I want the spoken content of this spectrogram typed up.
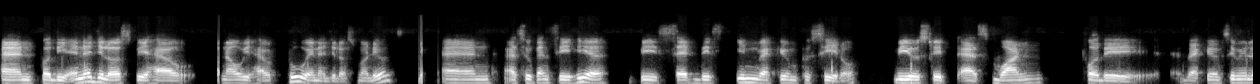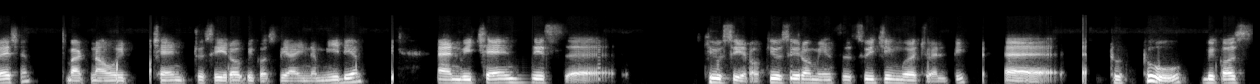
And for the energy loss, we have now we have two energy loss modules. And as you can see here, we set this in vacuum to zero. We used it as one for the vacuum simulation, but now it changed to zero because we are in a medium. And we changed this uh, Q0. Q0 means the switching virtuality uh, to two because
